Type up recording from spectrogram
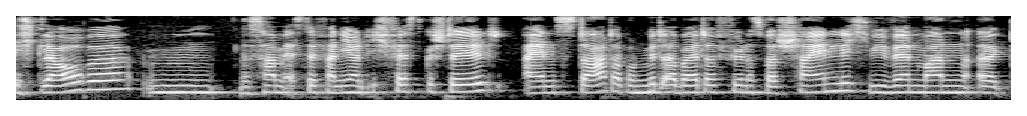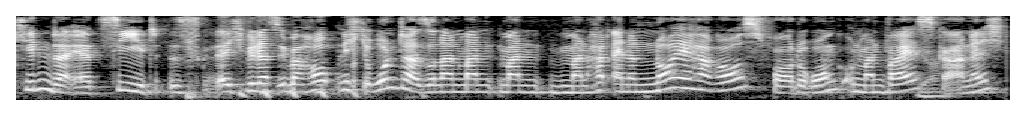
Ich glaube, hm, das haben Estefania und ich festgestellt, ein Startup und Mitarbeiter führen ist wahrscheinlich, wie wenn man äh, Kinder erzieht. Ich will das überhaupt nicht runter, sondern man, man, man hat eine neue Herausforderung und man weiß ja. gar nicht,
